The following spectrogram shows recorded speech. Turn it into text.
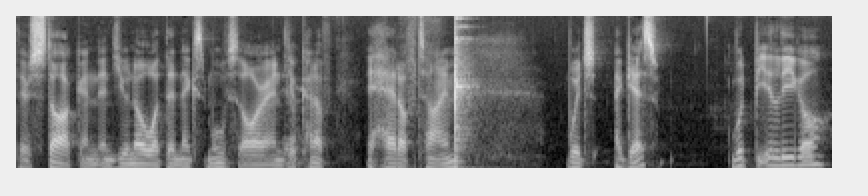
their stock, and and you know what the next moves are, and you're kind of ahead of time, which I guess would be illegal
